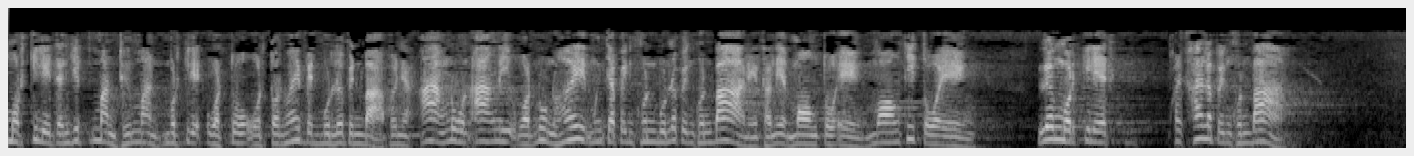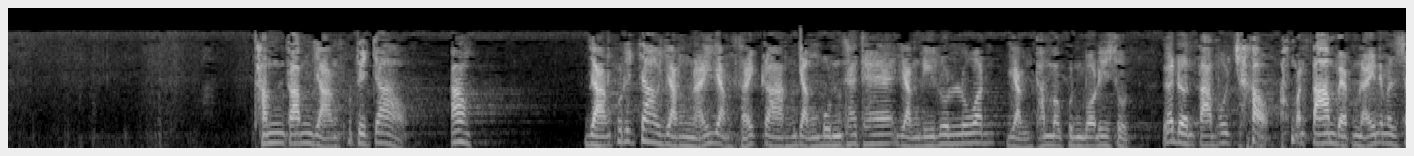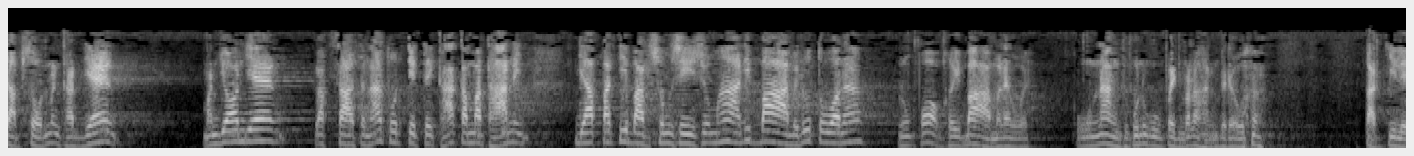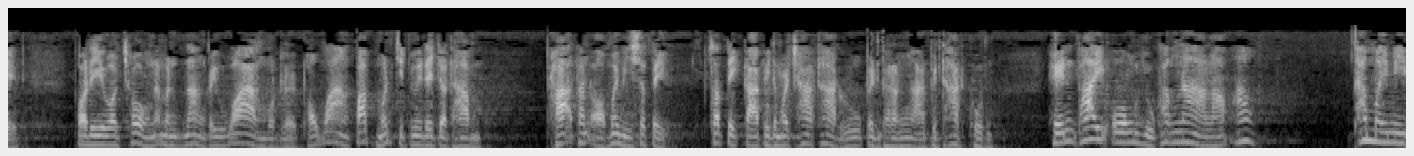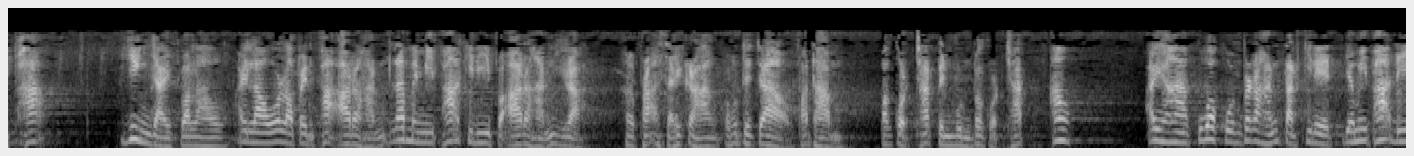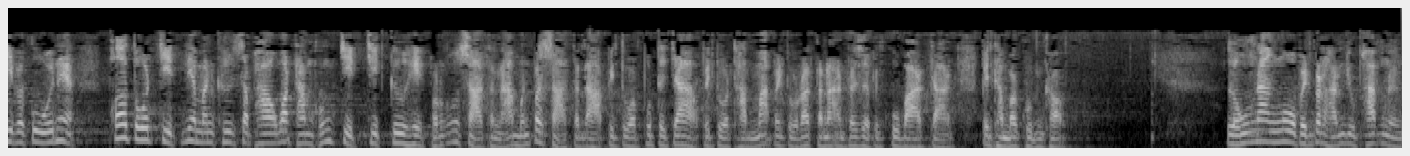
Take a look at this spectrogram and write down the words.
หมดกิเลสแต่ยึดมั่นถือมั่นหมดกิเลสอวดตัวอวดตนให้เป็นบุญหรือเป็นบาปเพราะเนี่ยอ้างนู่นอ้างนี่อวดนู่นเฮ้ยมึงจะเป็นคนบุญหรือเป็นคนบ้าเนี่ยท่านเนี่ยมองตัวเอง มองที่ตัวเอง เรื่องหมดกิเลสคล้ายๆเราเป็นคนบ้าทำตามอย่างพุทธเจ้า เอา้า อย่างพุทธเจ้าอย่างไหน อย่างสายกลาง อย่างบุญแท้ๆ อย่างดีล้วนๆ อย่างธรรมคุณบริสุทธิ์ แล้วเดินตามพระเจ้า มันตามแบบไหนเนี่ยมันสับสน มันขัดแย้ง มันย้อนแย้ง หลักศาสนาทุจิตติขากรรมฐานนี่อย่าปฏิบัติสมสี่สมห้าที่บ้าไม่รู้ตัวนะ หลวงพ่อเคยบ้ามาแล้วเว้ย กูนั่งถึงกูนึกกูเป็นพระอรหันต์ไปแล้วตัดกิเลสพอดีว่าช่วงนั้นมันนั่งไปว่างหมดเลยพอว่างปั๊บเหมือนจิตไม่ได้จะทำพระท่านออกไม่มีสติ สติกาเป็นธรรมชาติธาตุรู้เป็นพลังงานเป็นธาตุคุณ เห็นพระองค์อยู่ข้างหน้าเราเอ้าถ้าไม่มีพระยิ่งใหญ่กว่าเรา ไอ้เราเราเป็นพระอรหันต์แล้วไม่มีพระที่ดีกว่าอรหันต์อีกล่ะพระสายกลางพระพุทธเจ้า พระธรรม ปรากฏชัดเป็นบุญปรากฏชัด เอ้า ไอ้หากูว่าคุณพระอรหันต์ตัดกิเลสยังมีพระดีประกูเนี่ยเพราะตัวจิตเนี่ยมันคือสภาวธรรมของจิตจิตคือเหตุผลของศาสนาเหมือนพระศาสดาเป็นตัวพุทธเจ้า เป็นตัวธรรมะเป็นตัวรัตนอันประเสริฐเป็นครูบาอาจารย์เป็นธรรมคุณเขาหลงนั่งโง่เป็นพระอรหันต์อยู่พักหนึ่ง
